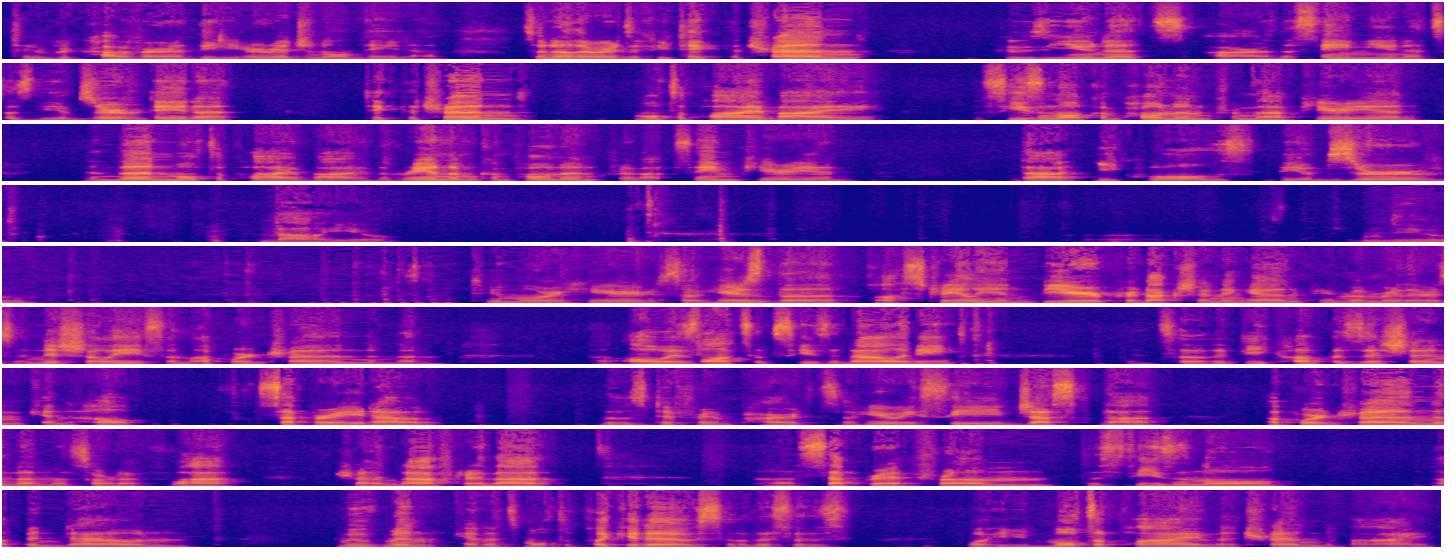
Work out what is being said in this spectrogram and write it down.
to recover the original data. So in other words, if you take the trend, whose units are the same units as the observed data, take the trend, multiply by the seasonal component from that period, and then multiply by the random component for that same period, that equals the observed value. Do two more here. So here's the Australian beer production again. If you remember, there's initially some upward trend and then uh, always lots of seasonality. And so the decomposition can help separate out those different parts. So here we see just that upward trend and then the sort of flat trend after that, uh, separate from the seasonal up and down movement. and it's multiplicative, so this is what you'd multiply the trend by.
